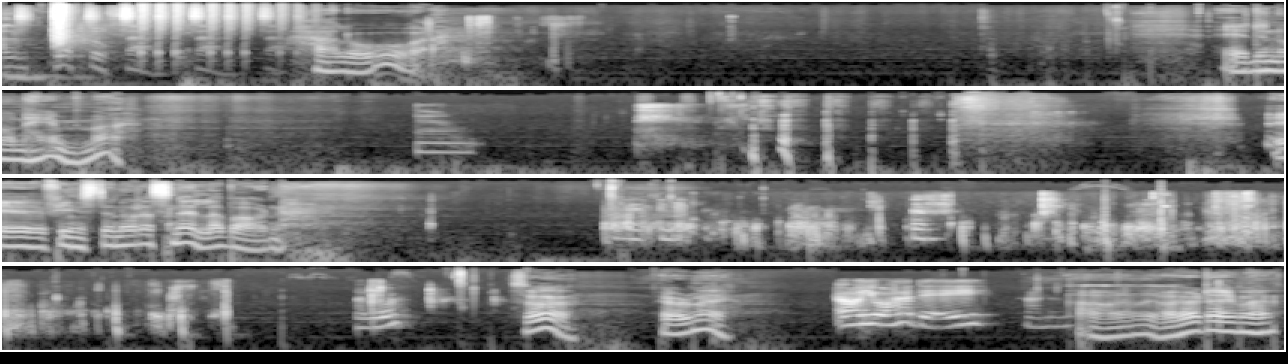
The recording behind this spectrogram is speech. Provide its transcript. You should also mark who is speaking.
Speaker 1: Halvgetto.
Speaker 2: Hallå. Är det någon hemma? Eh, Finns det några snälla barn?
Speaker 3: jag vet inte. Uff. Hallå?
Speaker 2: Så, hör du mig?
Speaker 3: Ja, jag hör dig.
Speaker 2: Ja, jag hör dig med.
